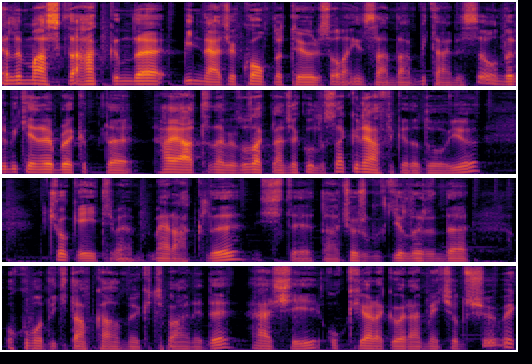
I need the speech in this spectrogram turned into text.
Elon Musk da hakkında binlerce komplo teorisi olan insandan bir tanesi. Onları bir kenara bırakıp da hayatına biraz odaklanacak olursak Güney Afrika'da doğuyor. Çok eğitime meraklı. İşte daha çocukluk yıllarında okumadığı kitap kalmıyor kütüphanede. Her şeyi okuyarak öğrenmeye çalışıyor ve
